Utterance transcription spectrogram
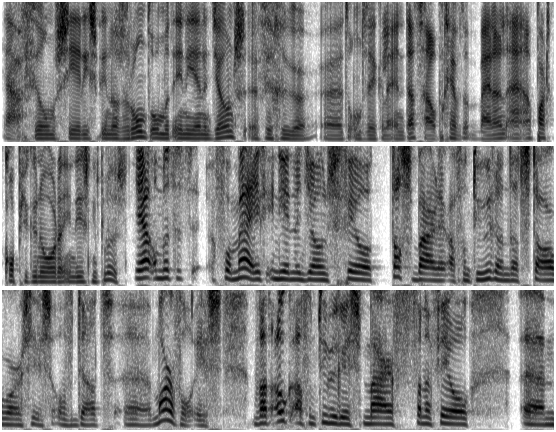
ja, filmseries, spin-offs rondom het Indiana Jones eh, figuur eh, te ontwikkelen. En dat zou op een gegeven moment bijna een apart kopje kunnen worden in Disney+. Plus. Ja, omdat het voor mij is Indiana Jones veel tastbaarder avontuur dan dat Star Wars is of dat eh, Marvel is. Wat ook avontuur is, maar van een veel ehm,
